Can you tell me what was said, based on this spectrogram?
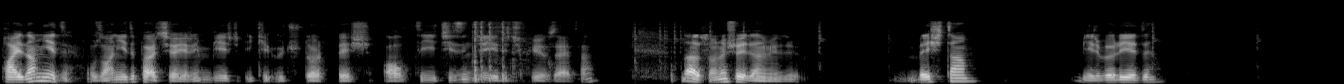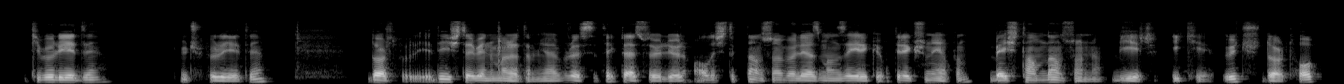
paydam 7. O zaman 7 parçaya ayırayım. 1, 2, 3, 4, 5, 6'yı çizince 7 çıkıyor zaten. Daha sonra şöyle devam ediyorum. 5 tam 1 bölü 7 2 bölü 7 3 bölü 7 4 bölü 7 işte benim aradığım yer burası. Tekrar söylüyorum. Alıştıktan sonra böyle yazmanıza gerek yok. Direkt şunu yapın. 5 tamdan sonra 1, 2, 3, 4 hop.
